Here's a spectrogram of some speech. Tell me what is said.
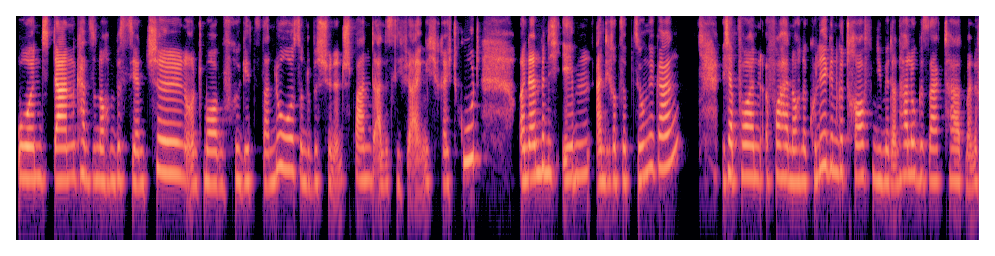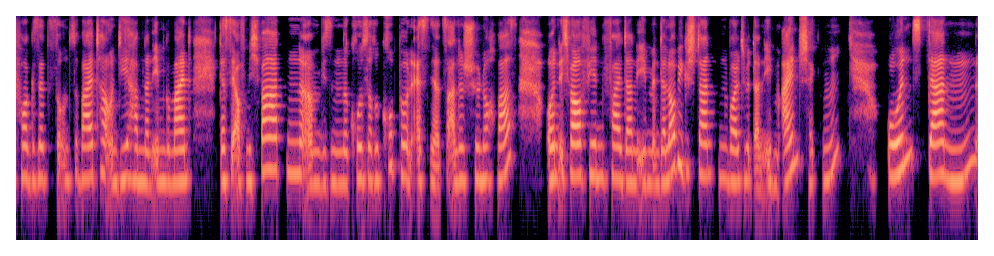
und dann kannst du noch 'n bisschen chillen und morgen früh geht's dann los und du bist schön entspannt.“ Alles lief ja eigentlich recht gut. Und dann bin ich eben an die Rezeption gegangen. Ich habe vorhin vorher noch 'ne Kollegin getroffen, die mir dann hallo gesagt hat, meine Vorgesetzte und so weiter. Und die haben dann eben gemeint, dass sie auf mich warten. Ähm, wir sind 'ne größere Gruppe und essen jetzt alle schön noch was. Und ich war auf jeden Fall dann eben in der Lobby gestanden, wollte mir dann eben einchecken. Und dann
